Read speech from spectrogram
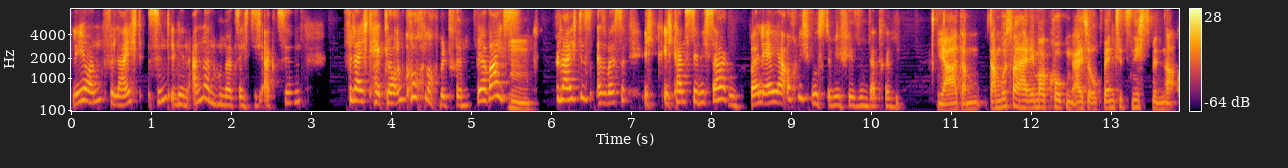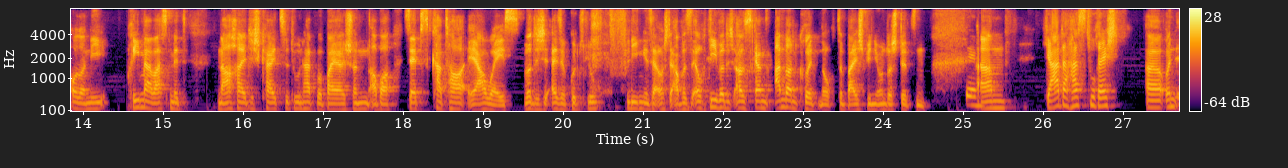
Leon, vielleicht sind in den anderen 160 Aktien vielleicht Heckler und Koch noch mit drin. Wer weiß. Hm. Vielleicht ist, also weißt du, ich, ich kann es dir nicht sagen, weil er ja auch nicht wusste, wie viel sind da drin ja, da, da muss man halt immer gucken. Also auch wenn es jetzt nichts mit oder nie primär was mit Nachhaltigkeit zu tun hat, wobei ja schon, aber selbst Qatar Airways würde ich, also gut, Flugfliegen ist ja auch, aber auch die würde ich aus ganz anderen Gründen auch zum Beispiel nicht unterstützen. Ähm, ja, da hast du recht. Äh, und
